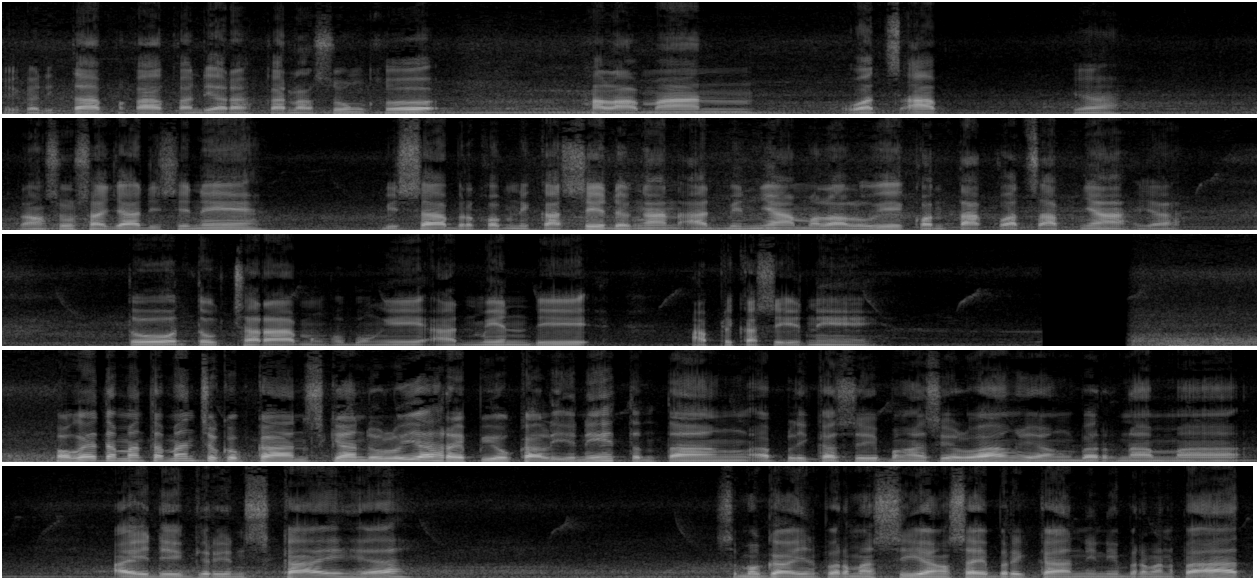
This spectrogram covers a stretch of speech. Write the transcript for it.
Jika ditap maka akan diarahkan langsung ke halaman WhatsApp ya. Langsung saja di sini bisa berkomunikasi dengan adminnya melalui kontak WhatsAppnya ya. Itu untuk cara menghubungi admin di aplikasi ini. Oke teman-teman cukupkan sekian dulu ya review kali ini tentang aplikasi penghasil uang yang bernama ID Green Sky ya. Semoga informasi yang saya berikan ini bermanfaat.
